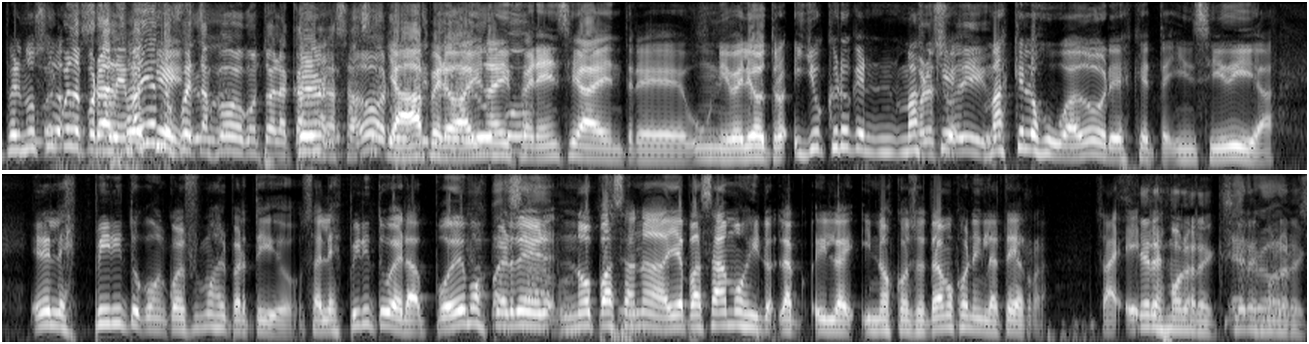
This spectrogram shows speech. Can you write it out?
Pero no solo. Bueno, pero ¿sabes Alemania no fue tampoco con toda la carne asador. Ya, pero hay una diferencia entre un nivel y otro. Y yo creo que más, que, digo. más que los jugadores que te incidía, era el espíritu con el cual fuimos al partido. O sea, el espíritu era, podemos Ya perder, pasamos, no pasa sí. nada, ya pasamos y, la- y la- y nos concentramos con Inglaterra. O sea, Si eh, eres Molarek, si eres. Molarek.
